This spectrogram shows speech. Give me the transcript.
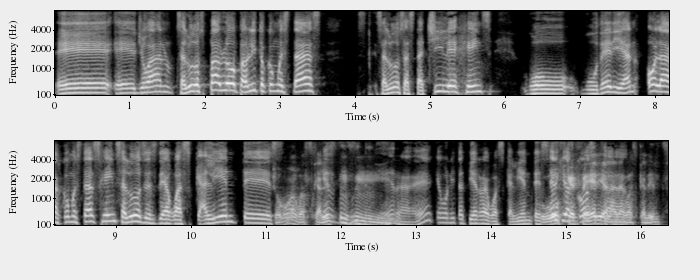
eh, eh, Joan, saludos, Pablo, Pablito, ¿cómo estás? Saludos hasta Chile, Heinz. Gu- Guderian. Hola, ¿cómo estás, Hein? Saludos desde Aguascalientes. ¿Cómo Qué Aguascalientes? bonita tierra, ¿eh? Qué bonita tierra Aguascalientes. Uh, Sergio qué Acosta. feria la de Aguascalientes.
